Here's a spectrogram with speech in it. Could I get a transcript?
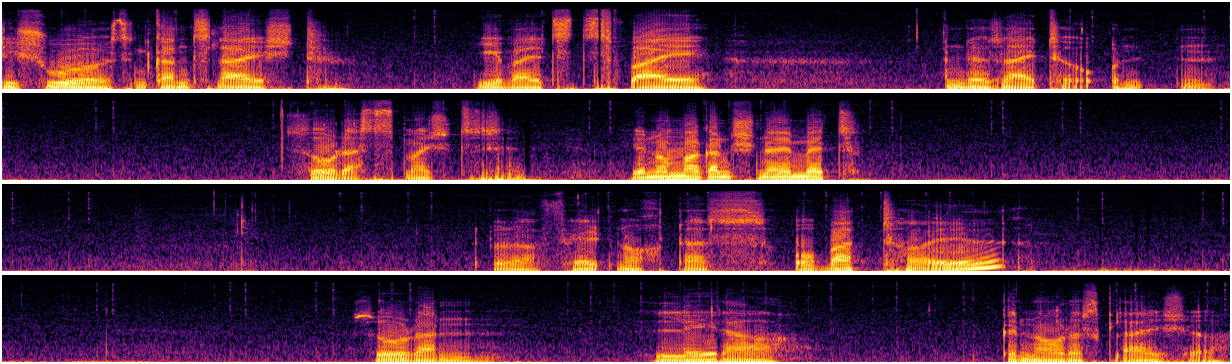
Die Schuhe sind ganz leicht. Jeweils zwei an der Seite unten. So, das mache ich jetzt hier nochmal ganz schnell mit. Oder fehlt noch das Oberteil. So, dann Leder. Genau das gleiche.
